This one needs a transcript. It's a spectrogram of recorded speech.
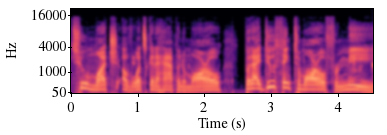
too much of what's going to happen tomorrow, but I do think tomorrow for me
